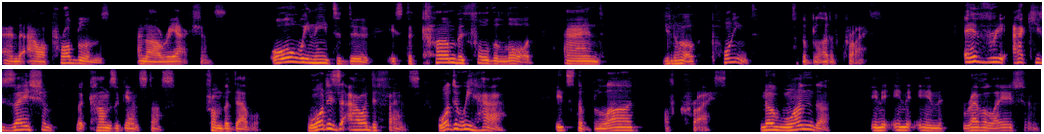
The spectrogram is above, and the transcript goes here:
and our problems and our reactions. All we need to do is to come before the Lord and, you know, point to the blood of Christ. Every accusation that comes against us from the devil, what is our defense? What do we have? It's the blood of Christ. No wonder in, in, in Revelation,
